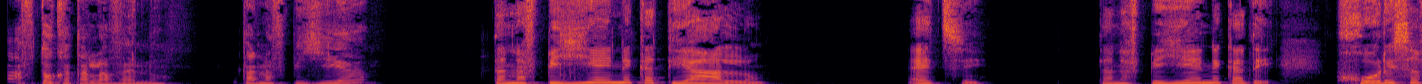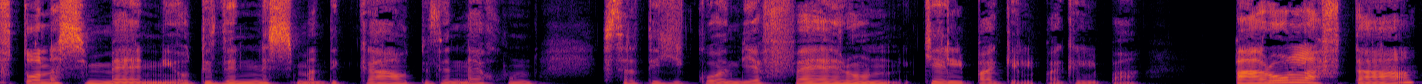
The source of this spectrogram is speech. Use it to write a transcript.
Αυτό καταλαβαίνω. Τα ναυπηγεία; Τα ναυπηγεία είναι κάτι άλλο. Έτσι. Τα ναυπηγεία είναι κάτι χωρίς αυτό να σημαίνει ότι δεν είναι σημαντικά, ότι δεν έχουν στρατηγικό ενδιαφέρον κλπ. κλπ, κλπ. Παρόλα αυτά,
